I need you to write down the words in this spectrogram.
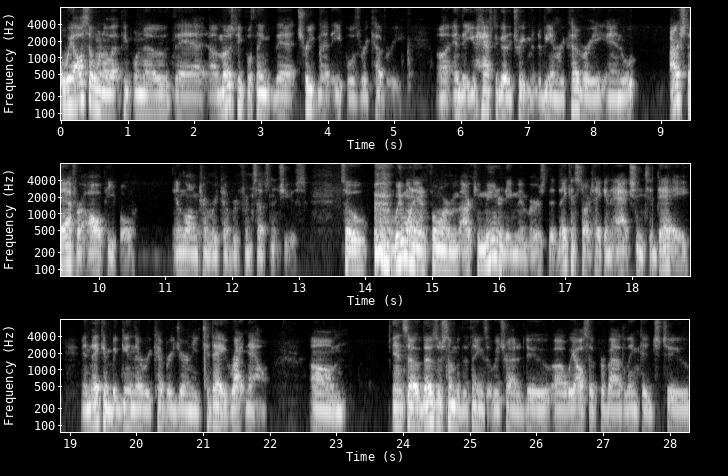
we also want to let people know that uh, most people think that treatment equals recovery uh, and that you have to go to treatment to be in recovery. And our staff are all people in long-term recovery from substance use. So we want to inform our community members that they can start taking action today and they can begin their recovery journey today, right now. Um, and so those are some of the things that we try to do. Uh, we also provide linkage to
